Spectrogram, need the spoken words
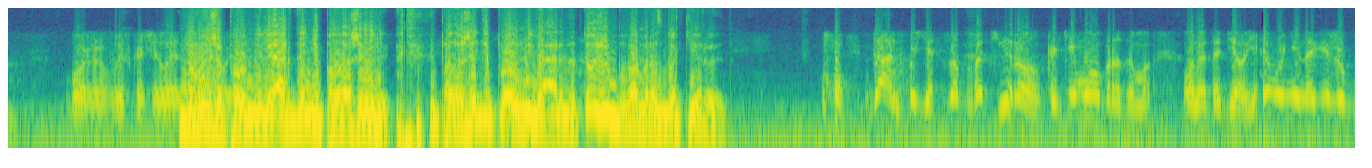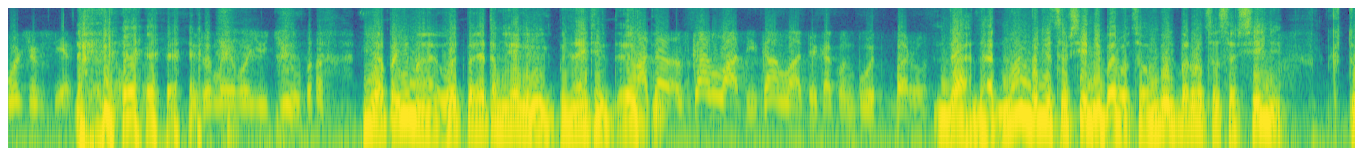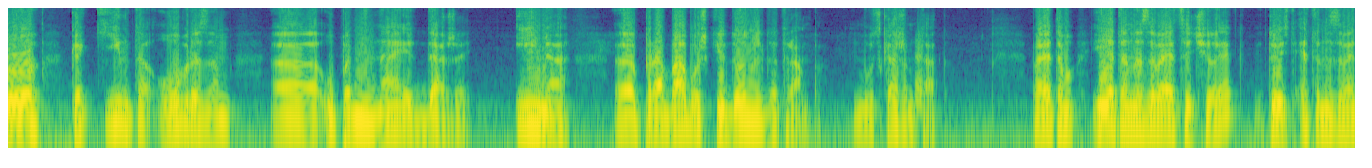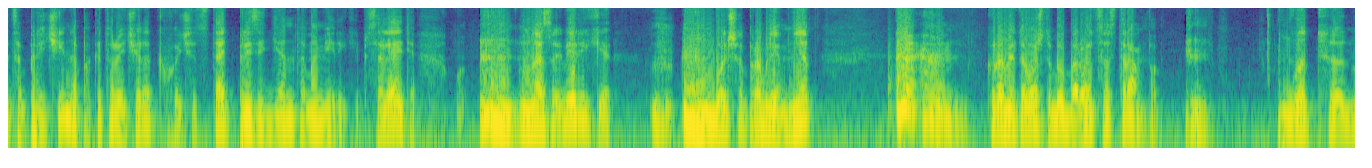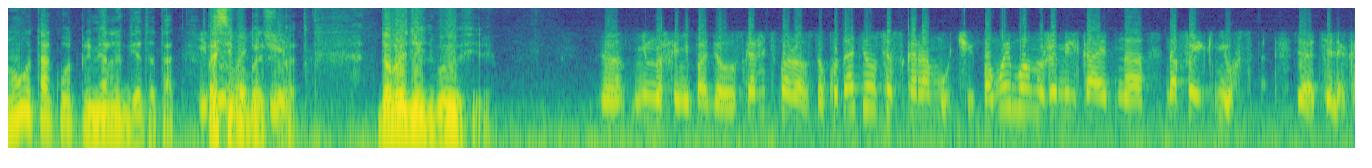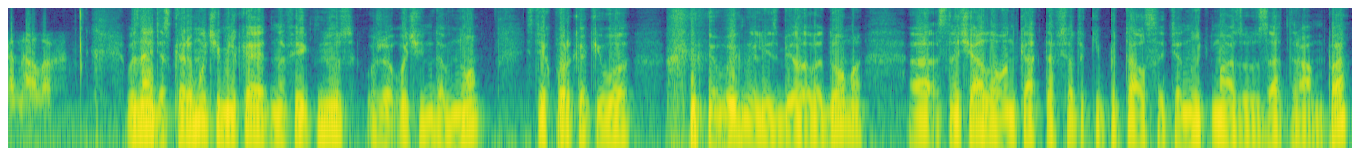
боже, выскочил из... Но вы же полмиллиарда не положили. Положите полмиллиарда, тоже вам разблокируют. Да, ну я заблокировал. Каким образом он это делал? Я его ненавижу больше всех. Из-за моего Ютуба. Я понимаю, вот поэтому я говорю, понимаете... э, А да, с Ганлаби, Ганлаби, как он будет бороться. Да, да, но он будет со всеми бороться. Он будет бороться со всеми, кто каким-то образом э, упоминает даже имя э, прабабушки Дональда Трампа. Ну, скажем так. Поэтому, и это называется человек, то есть это называется причина, по которой человек хочет стать президентом Америки. Представляете? У нас в Америке больше проблем нет, кроме того, чтобы бороться с Трампом. Вот, ну, вот так вот, примерно где-то так. И Спасибо было большое. теперь. Добрый день, вы в эфире. Э, Немножко не по делу. Скажите, пожалуйста, куда делся Скарамуччи? По-моему, он уже мелькает на, на fake news телеканалах. Вы знаете, Скарамуччи мелькает на fake news уже очень давно, с тех пор, как его выгнали из Белого дома. А, Сначала он как-то все-таки пытался тянуть мазу за Трампа,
